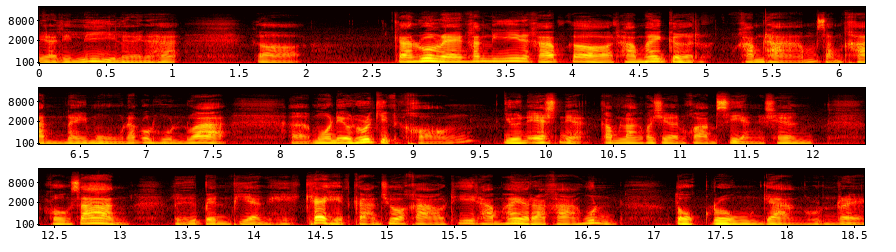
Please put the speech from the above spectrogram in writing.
e l a l i l y เลยนะฮะก็การร่วงแรงครั้งนี้นะครับ ก็ทำให้เกิด คำถามสำคัญในหมู่นักลงทุนว่าโมเดลธุรกิจของ UNH เนี่ยกำลังเผชิญความเสี่ยงเชิงโครงสร้าง หรือเป็นเพียงแค่เหตุการณ์ชั่วคราวที่ทำให้ราคาหุ้นตกลงอย่างรุนแรง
